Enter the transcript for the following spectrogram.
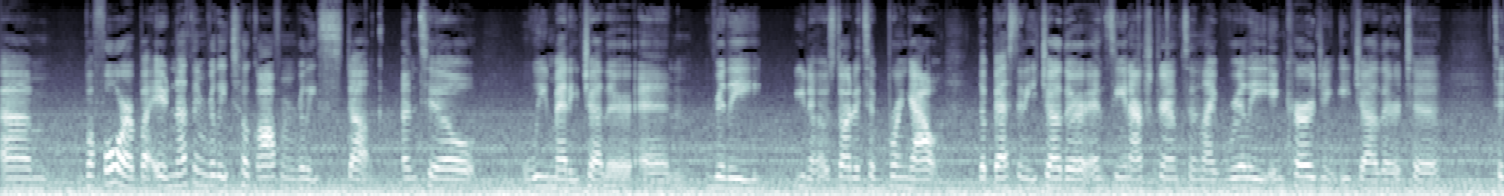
um, before but it, nothing really took off and really stuck until we met each other and really you know started to bring out the best in each other and seeing our strengths and like really encouraging each other to to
